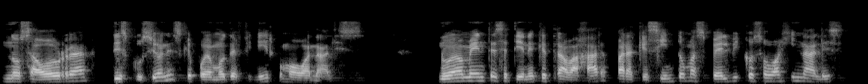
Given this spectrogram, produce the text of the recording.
nos ahorra discusiones que podemos definir como banales. Nuevamente se tiene que trabajar para que síntomas pélvicos o vaginales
